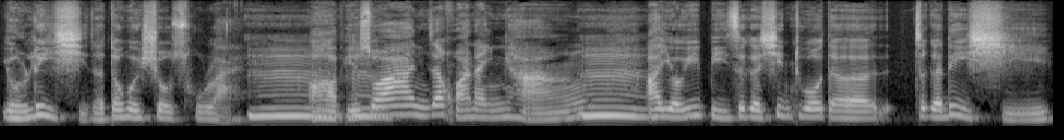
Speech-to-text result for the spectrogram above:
有利息的，都会秀出来。嗯啊，比如说啊，你在华南银行，嗯啊，有一笔这个信托的这个利息，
